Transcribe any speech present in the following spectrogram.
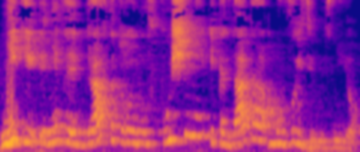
Некий, некая игра, в которую мы впущены, и когда-то мы выйдем из нее.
